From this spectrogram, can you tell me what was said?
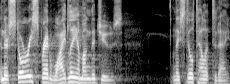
And their story spread widely among the Jews. And they still tell it today.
